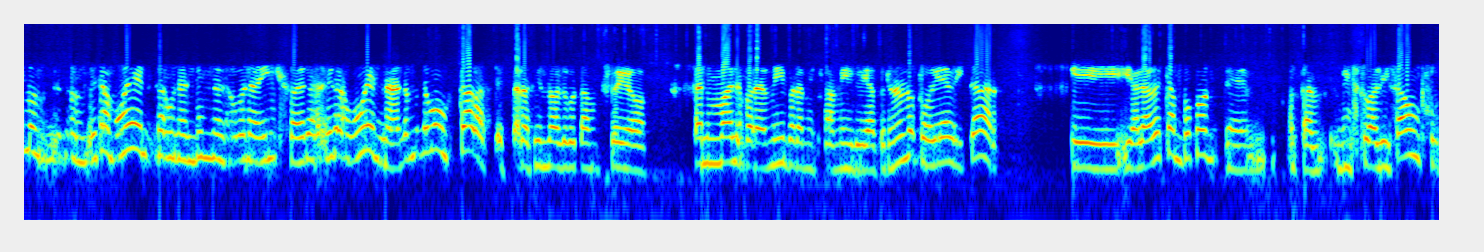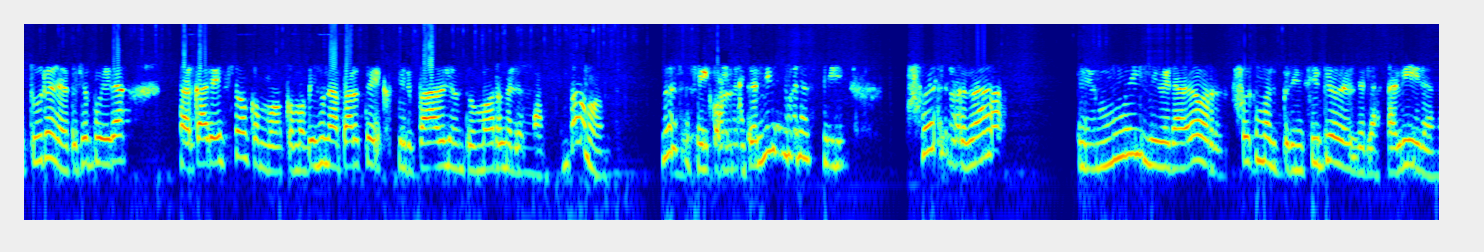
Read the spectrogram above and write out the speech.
uno, era buena, era una linda, una buena hija, era, era buena. No, no me gustaba estar haciendo algo tan feo, tan malo para mí, para mi familia, pero no lo podía evitar. Y, y a la vez tampoco, eh, o sea, visualizaba un futuro en el que yo pudiera sacar eso como como que es una parte extirpable, un tumor me lo saco. No, no es así, cuando entendí no era así, fue de verdad eh, muy liberador, fue como el principio de, la salida,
